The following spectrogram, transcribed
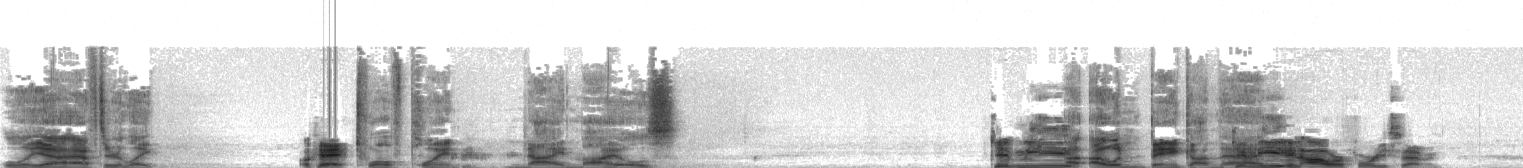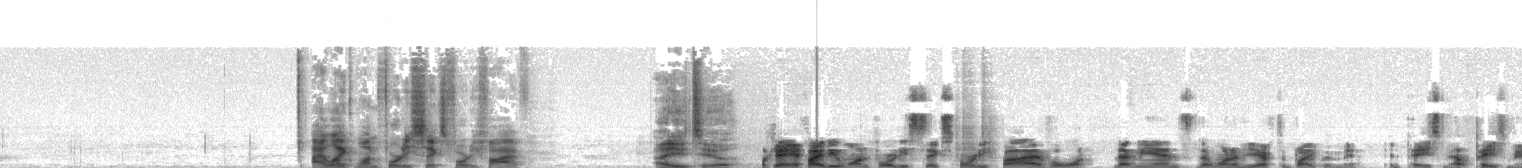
Well, yeah, after like Okay, twelve point nine miles, give me I, I wouldn't bank on that. give me an hour 47. I like 146.45. I do too. Okay, if I do 146.45, well, one, that means that one of you have to bike with me and pace me, help pace me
